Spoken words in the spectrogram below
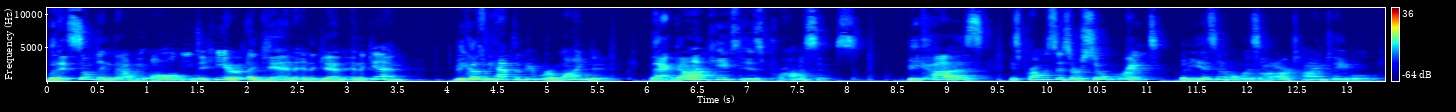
but it's something that we all need to hear again and again and again because we have to be reminded that God keeps his promises because his promises are so great, but he isn't always on our timetable.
